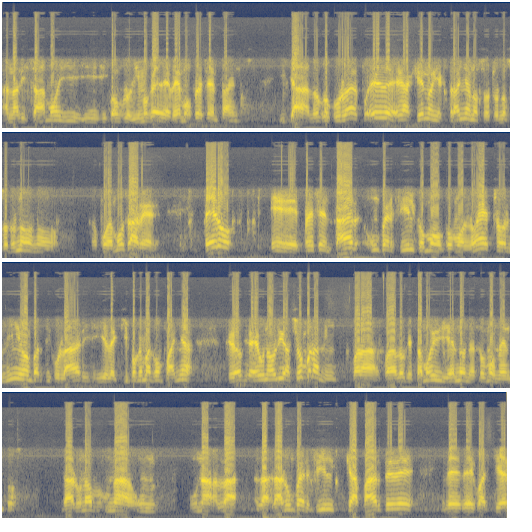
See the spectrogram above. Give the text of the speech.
analizamos y, concluimos que debemos presentarnos. Y ya, lo que ocurra después es ajeno y extraño a nosotros, nosotros no, no, podemos saber. Pero eh, presentar un perfil como, como el nuestro, el mío en particular y, el equipo que me acompaña, creo que es una obligación para mí, para, para lo que estamos viviendo en estos momentos. Dar una, una, un, una dar un perfil que aparte de de, cualquier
